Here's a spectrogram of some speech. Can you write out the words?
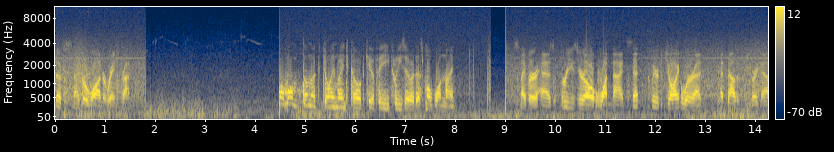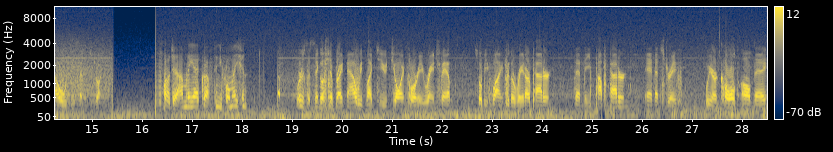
Nook to Sniper 1, range prime. 1-1, Dominic, join range code QFE 30.19. Sniper has 3019 set, clear to join. We're at 10,000 feet right now, descending to join. Roger, how many aircraft in your formation? We're just a single ship right now. We'd like to join for a range fam. So we'll be flying through the radar pattern, then the pop pattern, and then strafe. We are cold all day,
